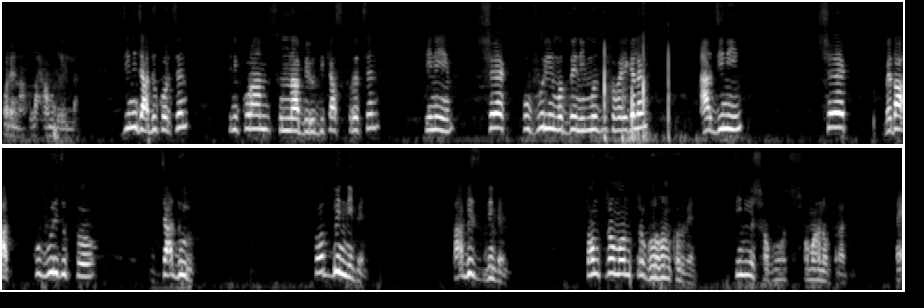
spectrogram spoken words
করে না, আলহামদুলিল্লাহ। যিনি জাদু করছেন, তিনি কোরআন সুন্না বিরোধী কাজ করেছেন, তিনি শেখ কুফুরির মধ্যে নিমজ্জিত হয়ে গেলেন, আর যিনি শেখ বেদাত, কুফুরিযুক্ত জাদুর তদবির নেবেন, তাবিজ নেবেন, তন্ত্রমন্ত্র গ্রহণ করবেন, তিনিও সব সমান অপরাধী। তাই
